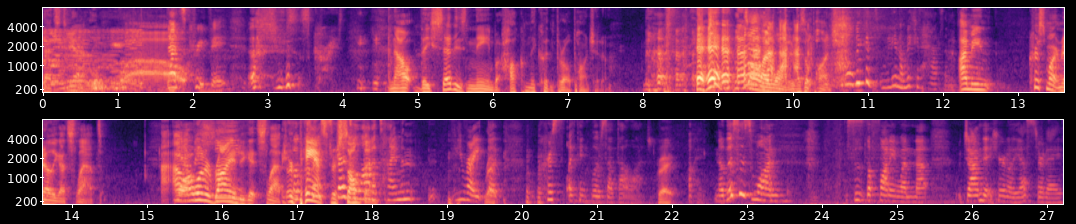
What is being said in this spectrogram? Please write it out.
That's totally. That's creepy. Jesus Christ. Now they said his name, but how come they couldn't throw a punch at him? That's all I wanted was a punch. well, we could, you know, we could have them. I mean, Chris Martinelli got slapped. I, Yeah, I but wanted he- Ryan to get slapped or But Chris pants or spends something. a lot of time in. You're right, Right. but Chris, I think, lives at that lodge. Right. Okay, now this is one. This is the funny one that John didn't hear till yesterday.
